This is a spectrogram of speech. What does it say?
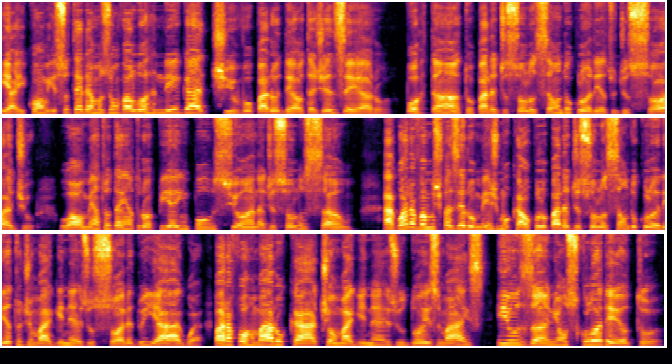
e aí, com isso, teremos um valor negativo para o ΔG0. Portanto, para a dissolução do cloreto de sódio, o aumento da entropia impulsiona a dissolução. Agora, vamos fazer o mesmo cálculo para a dissolução do cloreto de magnésio sólido e água para formar o cátion magnésio 2+, e os ânions cloreto.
